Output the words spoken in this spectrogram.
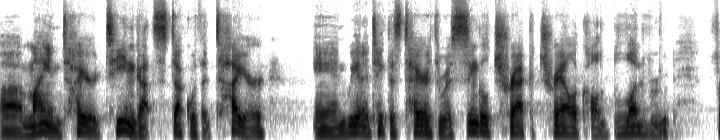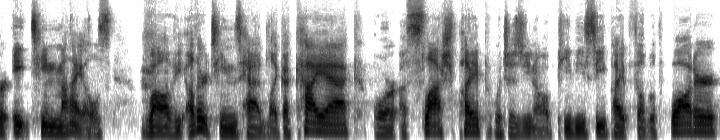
uh, my entire team got stuck with a tire, and we had to take this tire through a single track trail called bloodroot for 18 miles while the other teams had like a kayak or a slosh pipe, which is, you know, a PVC pipe filled with water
